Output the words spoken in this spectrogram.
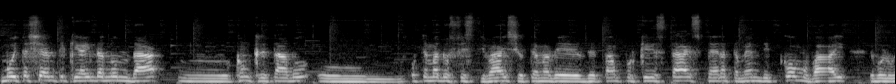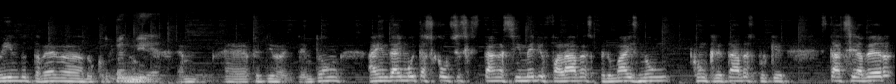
moita xente que aínda non dá um, concretado o, o tema dos festivais e o tema de, de tal, porque está á espera tamén de como vai evoluindo tamén a do COVID, eh, efectivamente. Entón, aínda hai moitas cousas que están así medio faladas, pero máis non concretadas, porque estáse a ver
